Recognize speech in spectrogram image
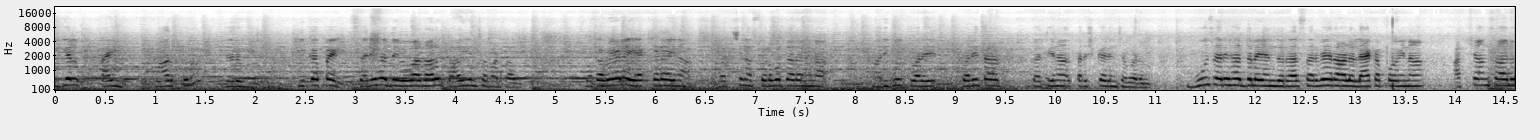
రియల్ టైం మార్పులు జరుగు ఇకపై సరిహద్దు వివాదాలు తొలగించబడతాయి. ఒకవేళ ఎక్కడైనా వచ్చిన సులభతరంగా మరియు త్వరి త్వరితగతిన పరిష్కరించబడును. భూ సరిహద్దుల ఎందు సర్వేరాలు లేకపోయినా అక్షాంశాలు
